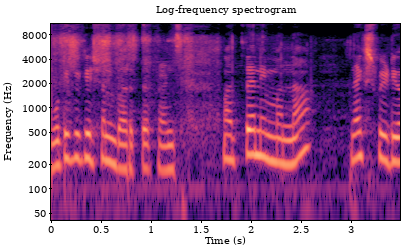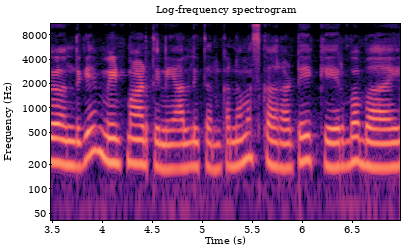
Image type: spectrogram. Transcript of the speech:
ನೋಟಿಫಿಕೇಷನ್ ಬರುತ್ತೆ ಫ್ರೆಂಡ್ಸ್. ಮತ್ತೆ ನಿಮ್ಮನ್ನು ನೆಕ್ಸ್ಟ್ ವಿಡಿಯೋದೊಂದಿಗೆ ಮೀಟ್ ಮಾಡ್ತೀನಿ. ಅಲ್ಲಿ ತನಕ ನಮಸ್ಕಾರ ಟೇಕ್ ಕೇರ್ ಬಾಯ್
